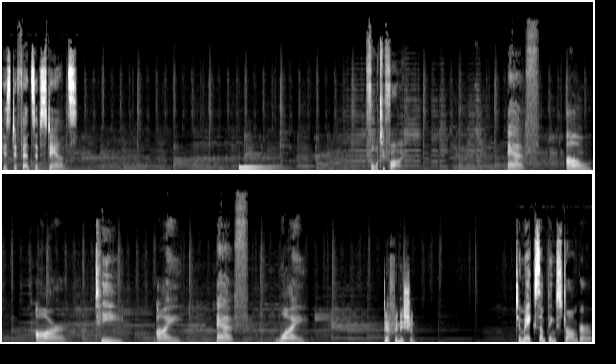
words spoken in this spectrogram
his defensive stance. Fortify. F. O. R. T. I. F Y Definition. To make something stronger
